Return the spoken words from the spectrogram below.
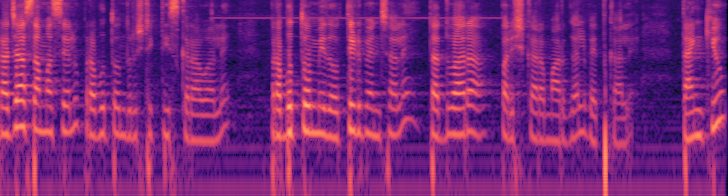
ప్రజా సమస్యలు ప్రభుత్వం దృష్టికి తీసుకురావాలి. ప్రభుత్వం మీద ఒత్తిడి పెంచాలి. తద్వారా పరిష్కార మార్గాలు వెతకాలి. థ్యాంక్ యూ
